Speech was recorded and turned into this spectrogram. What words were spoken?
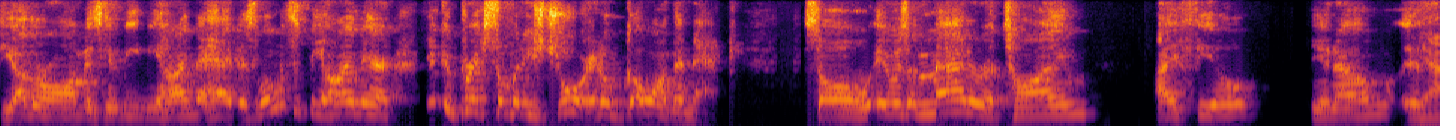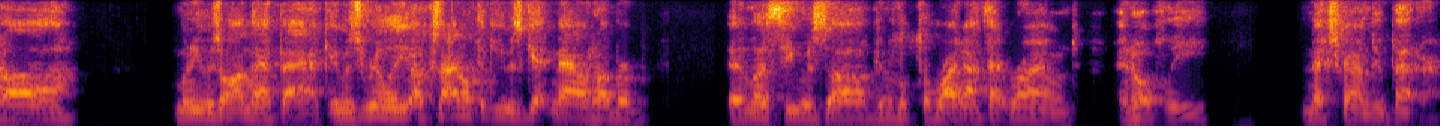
The other arm is going to be behind the head. As long as it's behind there, you can break somebody's jaw. It'll go on the neck. So it was a matter of time. I feel, you know, if Yeah. uh, when he was on that back, it was really because I don't think he was getting out Hubbard unless he was uh, going to look to ride out that round and hopefully next round do better.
